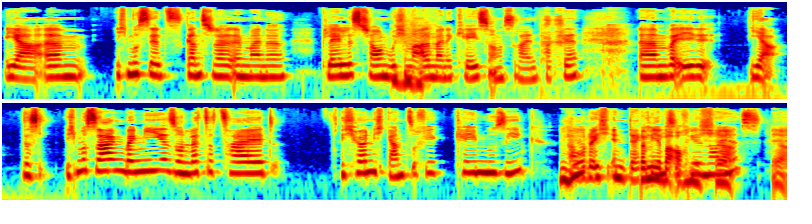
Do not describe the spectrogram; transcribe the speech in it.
Ja, ähm, ich muss jetzt ganz schnell in meine Playlist schauen, wo ich immer alle meine K-Songs reinpacke. Ähm, weil, ja, das, ich muss sagen, bei mir so in letzter Zeit, ich höre nicht ganz so viel K-Musik Mhm. oder ich entdecke Bei mir nicht aber so auch viel nicht, ja. Neues. Ja.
